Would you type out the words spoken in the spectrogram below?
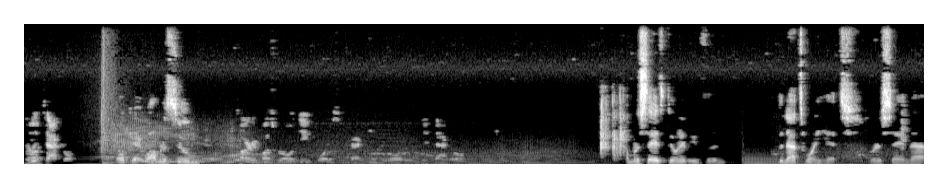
No attack roll. Okay, well, I'm gonna assume. Target must roll a d4 to subtract one roll from the attack roll. I'm gonna say it's doing it even for the the nat 20 hits. We're just saying that,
